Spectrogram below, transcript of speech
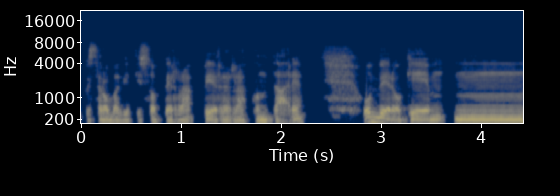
questa roba che ti sto per, per raccontare, ovvero che mh,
